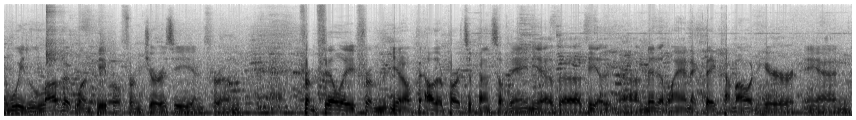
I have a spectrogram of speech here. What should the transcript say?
we love it when people from Jersey and from from Philly, from you know other parts of Pennsylvania, the the uh, Mid Atlantic they come out here and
